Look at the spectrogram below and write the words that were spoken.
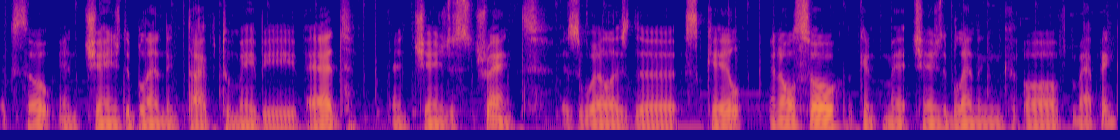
like so and change the blending type to maybe add and change the strength as well as the scale. And also we can change the blending of mapping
